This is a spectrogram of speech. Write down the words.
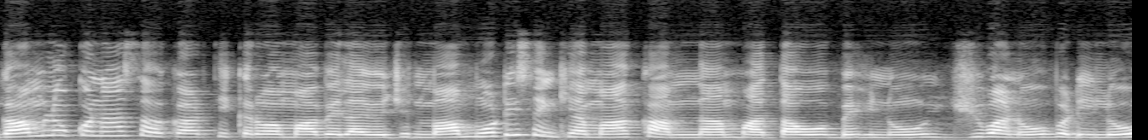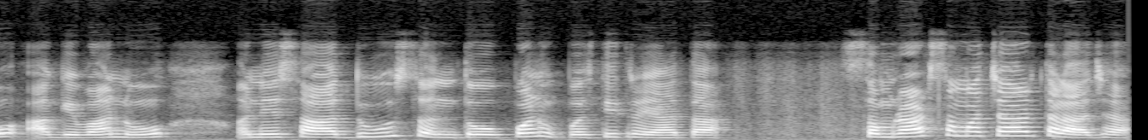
ગામ લોકોના સહકારથી કરવામાં આવેલ આયોજનમાં મોટી સંખ્યામાં કામના માતાઓ, બહેનો, યુવાનો, વડીલો, આગેવાનો અને સાધુ સંતો પણ ઉપસ્થિત રહ્યા હતા. સમ્રાટ સમાચાર તળાજા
